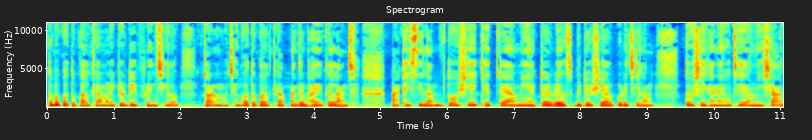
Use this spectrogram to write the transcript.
তবে গতকালকে আমার একটু ডিফারেন্ট ছিল। কারণ হচ্ছে গতকালকে আপনাদের ভাইয়াকে লাঞ্চ পাঠাইছিলাম। তো সেই ক্ষেত্রে আমি একটা রিলস ভিডিও শেয়ার করেছিলাম। তো সেখানে হচ্ছে আমি শাক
